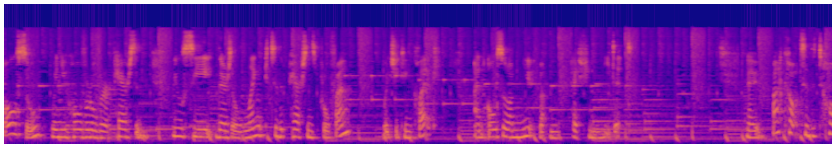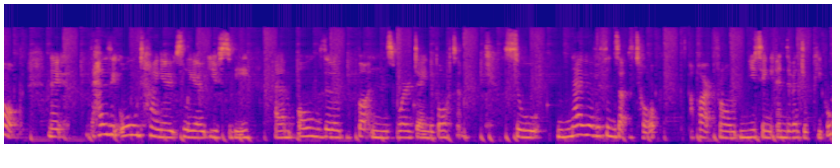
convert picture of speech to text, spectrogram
Also, when you hover over a person, you'll see there's a link to the person's profile, which you can click, and also a mute button if you need it. Now, back up to the top. Now, how the old Hangouts layout used to be, um, all the buttons were down the bottom. So now everything's at the top, apart from muting individual people.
